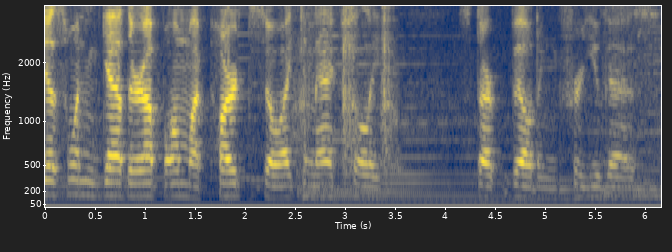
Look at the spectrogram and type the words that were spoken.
Just wouldn't gather up all my parts so I can actually start building for you guys.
